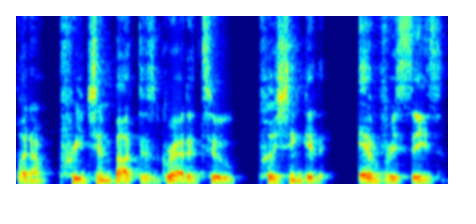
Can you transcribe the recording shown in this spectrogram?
but I'm preaching about this gratitude, pushing it every season.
